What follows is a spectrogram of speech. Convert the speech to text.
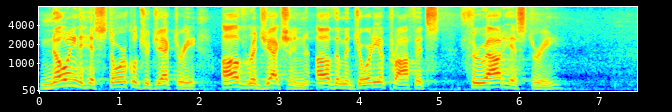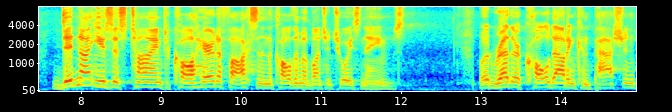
knowing the historical trajectory of rejection of the majority of prophets throughout history, did not use this time to call Herod a fox and to call them a bunch of choice names but rather called out in compassion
